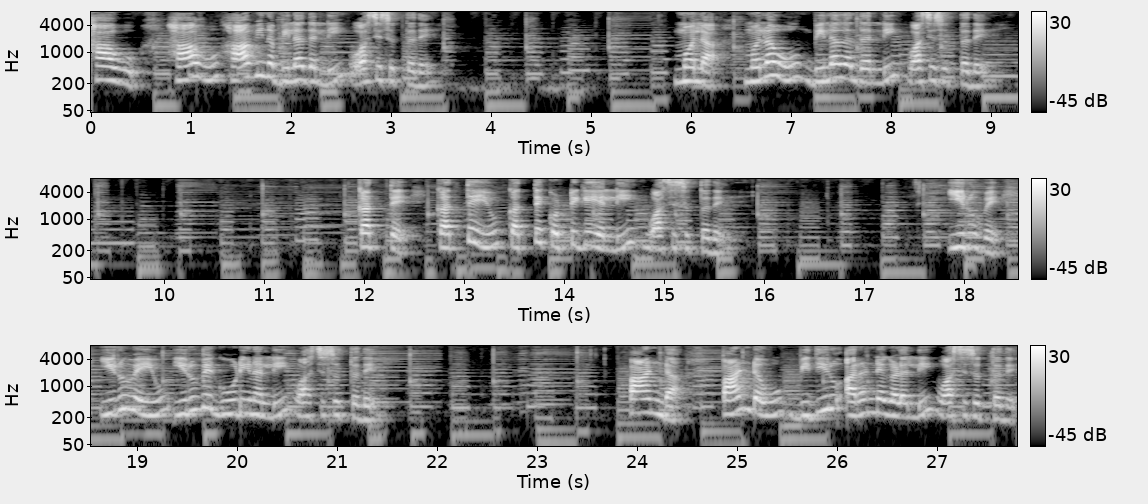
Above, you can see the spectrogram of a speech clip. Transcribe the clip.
ಹಾವು. ಹಾವು ಹಾವಿನ ಬಿಲದಲ್ಲಿ ವಾಸಿಸುತ್ತದೆ. ಮೊಲ. ಮೊಲವು ಬಿಲದಲ್ಲಿ ವಾಸಿಸುತ್ತದೆ. ಕತ್ತೆ. ಕತ್ತೆಯು ಕತ್ತೆ ಕೊಟ್ಟಿಗೆಯಲ್ಲಿ ವಾಸಿಸುತ್ತದೆ. ಇರುವೆ. ಇರುವೆಯು ಇರುವೆ ಗೂಡಿನಲ್ಲಿ ವಾಸಿಸುತ್ತದೆ. ಪಾಂಡ. ಪಾಂಡವು ಬಿದಿರು ಅರಣ್ಯಗಳಲ್ಲಿ ವಾಸಿಸುತ್ತದೆ.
